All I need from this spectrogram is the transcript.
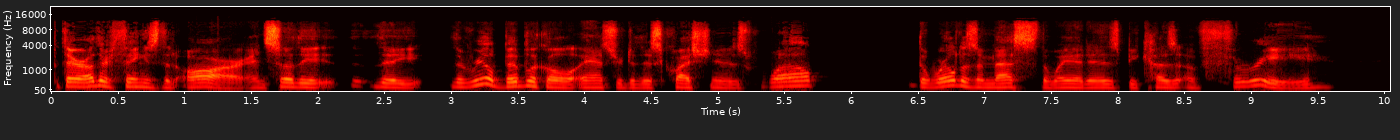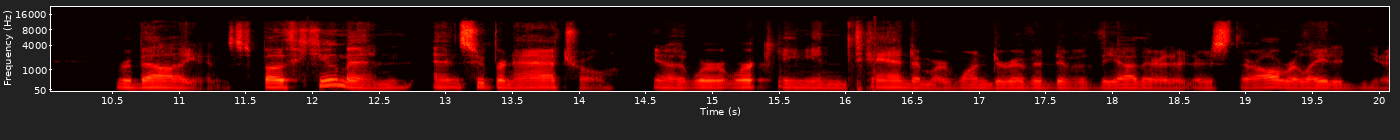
but there are other things that are and so the the the real biblical answer to this question is well, the world is a mess the way it is because of three rebellions, both human and supernatural. You know, we're working in tandem or one derivative of the other. There's, they're all related, you know,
